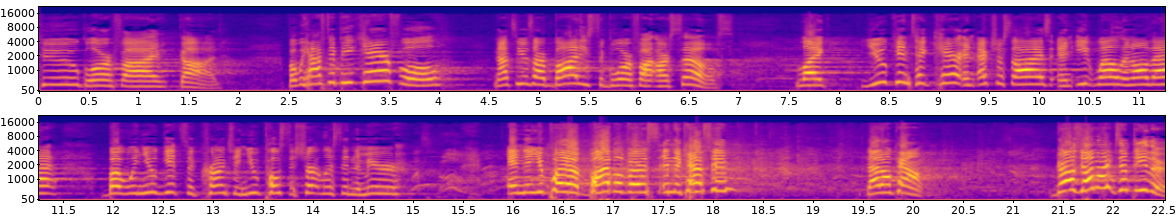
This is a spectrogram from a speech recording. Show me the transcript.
to glorify God. But we have to be careful not to use our bodies to glorify ourselves. Like, you can take care and exercise and eat well and all that, but when you get to crunch and you post it shirtless in the mirror, and then you put a Bible verse in the caption, that don't count. Girls, y'all not exempt either.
